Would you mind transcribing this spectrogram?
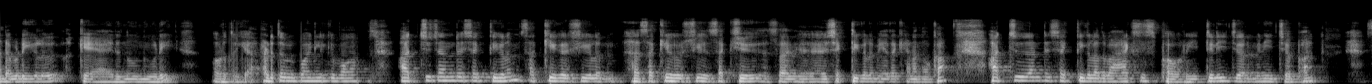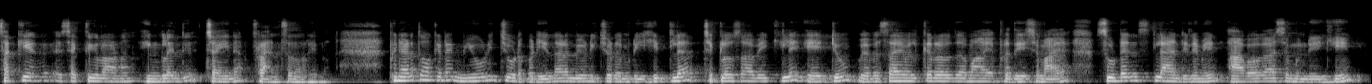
നടപടികൾ ഒക്കെ ആയിരുന്നു എന്നുകൂടി ഓർത്തു വയ്ക്കുക അടുത്ത പോയിന്റിലേക്ക് പോകാം. അച്യുതന്റെ ശക്തികളും സഖ്യകക്ഷികളും സഖ്യകക്ഷി സഖ്യ ശക്തികളും ഏതൊക്കെയാണെന്ന് നോക്കാം. അച്യുതന്റെ ശക്തികൾ അഥവാ axis power Italy Germany Japan. സഖ്യ ശക്തികളാണ് ഇംഗ്ലണ്ട് ചൈന ഫ്രാൻസ് എന്ന് പറയുന്നത്. പിന്നെ അടുത്ത് നോക്കട്ടെ മ്യൂണിച്ച് ഉടമ്പടി. എന്താണ് മ്യൂണിച്ച് ഉടമ്പടി? ഹിറ്റ്ലർ ചെക്ലോസാവിക്കിലെ ഏറ്റവും വ്യവസായവൽക്കൃതമായ പ്രദേശമായ സുഡൻസ് ലാൻഡിന് മേൽ അവകാശം ഉന്നയിക്കുകയും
